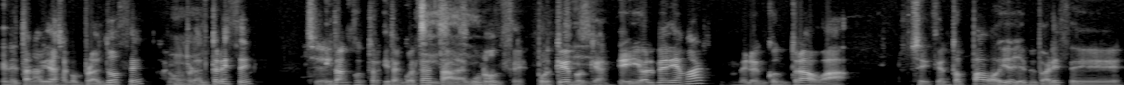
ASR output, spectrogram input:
en esta Navidad se ha comprado el 12, se ha comprado el 13 Sí. y, te, encontra- y te encuentras Sí, hasta sí, sí. algún 11. ¿Por qué? Sí, Porque sí. he ido al MediaMar, me lo he encontrado a 600 pavos y oye, me parece...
